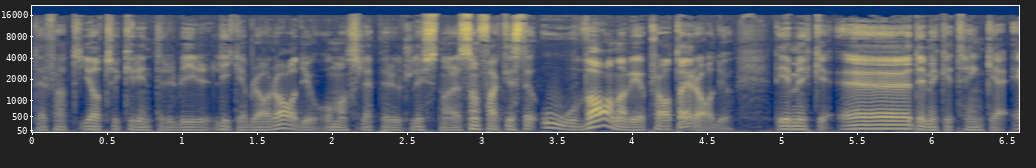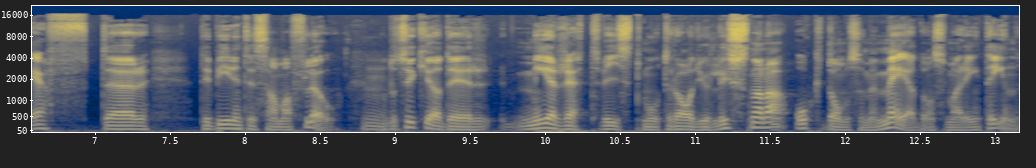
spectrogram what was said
Därför att jag tycker inte det blir lika bra radio om man släpper ut lyssnare som faktiskt är ovana vid att prata i radio. Det är mycket ö, det är mycket tänka efter, det blir inte samma flow. Och då tycker jag det är mer rättvist mot radiolyssnarna och de som är med, de som har ringt in,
